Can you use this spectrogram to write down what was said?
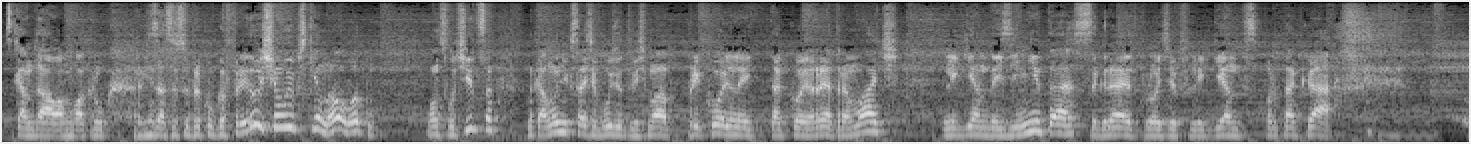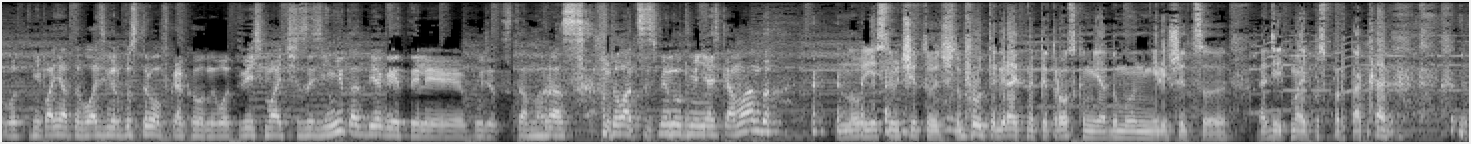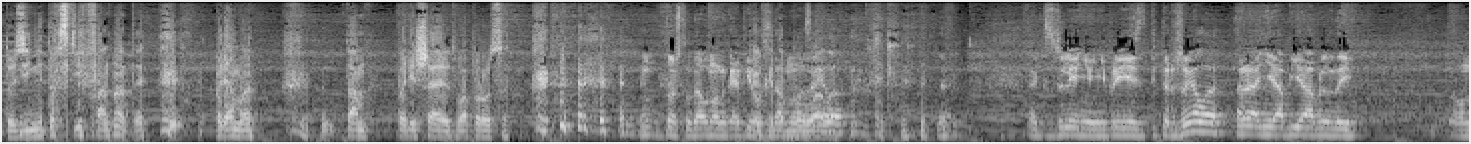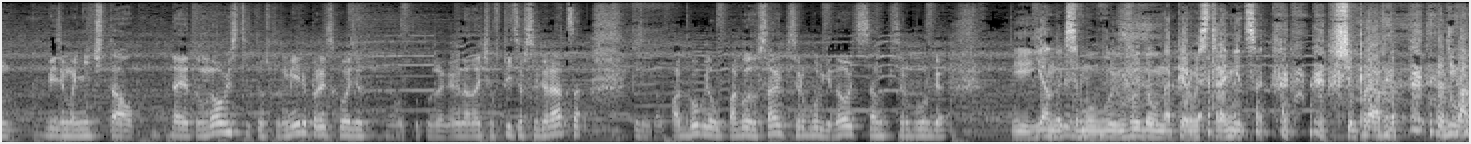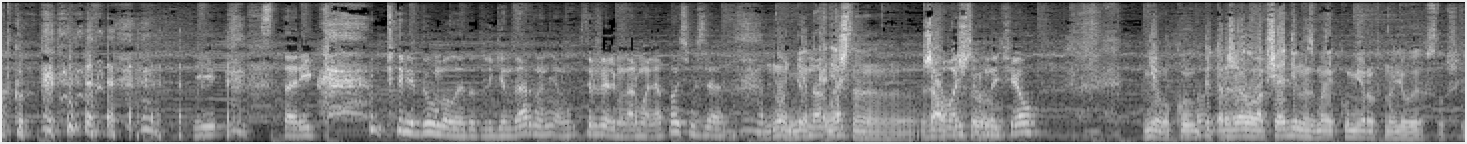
скандалом вокруг организации Суперкубков в предыдущем выпуске, но вот он случится. Накануне, кстати, будет весьма прикольный такой ретро-матч. Легенды Зенита сыграют против легенд Спартака. Вот непонятно, Владимир Быстров, как он вот весь матч за Зенит отбегает или будет там раз в 20 минут менять команду. Ну, если учитывать, что будут играть на Петровском, я думаю, он не решится одеть майку Спартака. А то зенитовские фанаты прямо там порешают вопросы. Ну, То, что давно накопилось, Как давно назрело. К сожалению, не приедет Питер Жела, ранее объявленный. Он, видимо, не читал до этого новости, то, что в мире происходит. Вот тут уже, когда начал в Питер собираться, там погуглил погоду в Санкт-Петербурге, новости Санкт-Петербурга. И Яндекс ему вы- выдал на первой странице всю правду, матку. И старик передумал этот легендарный. Не, ну, к Питер Желе мы нормально относимся. Ну, нет, конечно, жалко, что... Авантюрный чел. Не, Желlo вообще один из моих кумиров нулевых, слушай.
